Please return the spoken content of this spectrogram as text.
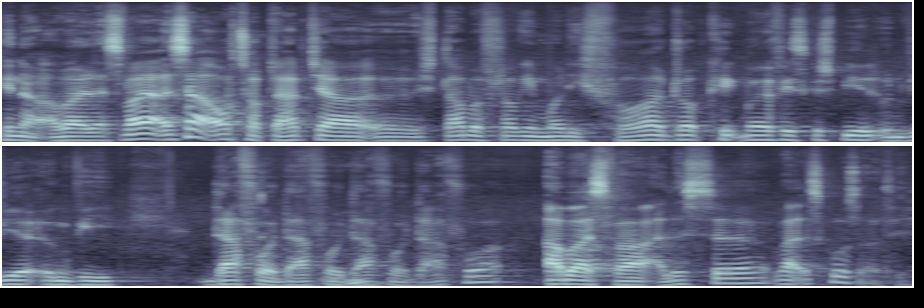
Genau, aber das war ist ja auch top. Da habt ja, äh, ich glaube, Floggy Molly vor Dropkick Murphys gespielt und wir irgendwie davor, davor, davor, davor. Aber es war alles, äh, war alles großartig.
